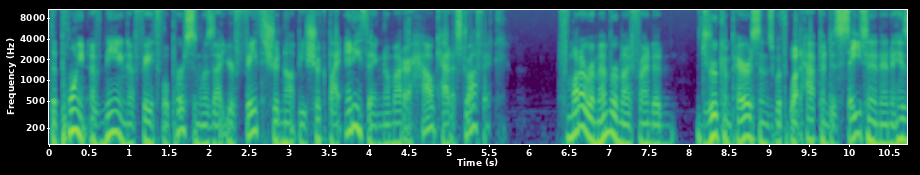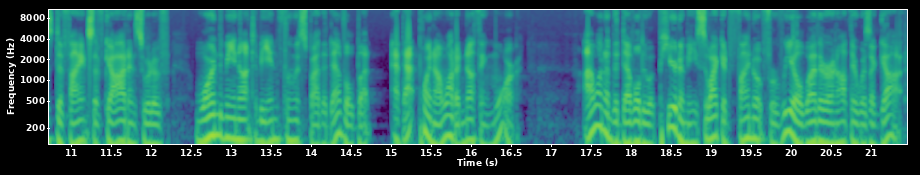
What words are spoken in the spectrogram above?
The point of being a faithful person was that your faith should not be shook by anything, no matter how catastrophic. From what I remember, my friend had drew comparisons with what happened to Satan and his defiance of God and sort of warned me not to be influenced by the devil, but at that point I wanted nothing more. I wanted the devil to appear to me so I could find out for real whether or not there was a God.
